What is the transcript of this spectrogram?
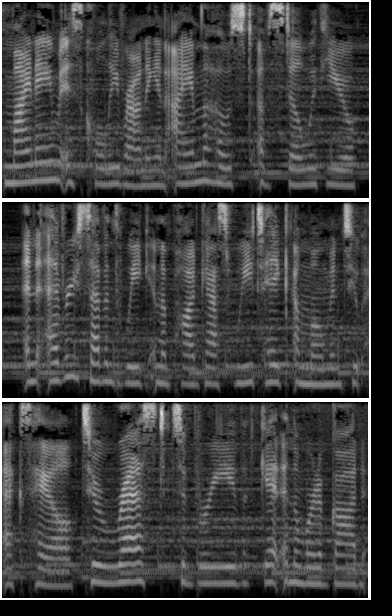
My name is Coley Browning, and I am the host of Still With You. And every seventh week in the podcast, we take a moment to exhale, to rest, to breathe, get in the Word of God,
